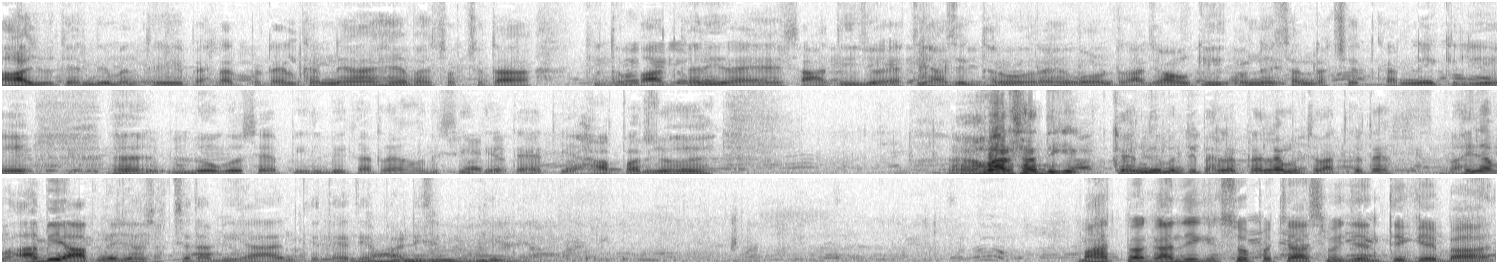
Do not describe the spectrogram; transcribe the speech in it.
आज केंद्रीय मंत्री प्रहलाद पटेल करने आए हैं। वह स्वच्छता की तो बात कर ही रहे हैं। साथ ही जो ऐतिहासिक धरोहरें हैं, गौंड राजाओं की, उन्हें संरक्षित करने के लिए लोगों से अपील भी कर रहे हैं और इसी के तहत यहाँ पर जो है हमारे साथ देखिए, केंद्रीय मंत्री, पहले पहले मुझसे बात करते हैं। भाई साहब, अभी आपने जो है स्वच्छता अभियान के तहत यहाँ पार्टिसिपेट महात्मा गांधी की 150वीं जयंती के बाद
